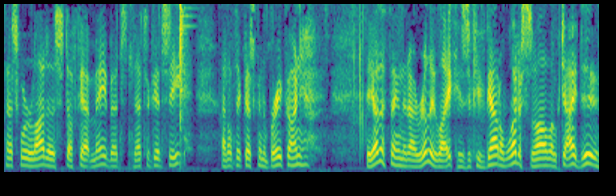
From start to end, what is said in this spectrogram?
that's where a lot of this stuff got made. That's that's a good seat. I don't think that's going to break on you. The other thing that I really like is if you've got a water saw, which I do,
